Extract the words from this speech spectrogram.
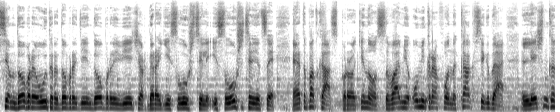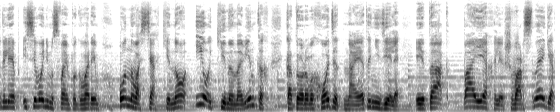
Всем доброе утро, добрый день, добрый вечер, дорогие слушатели и слушательницы. Это подкаст про кино. С вами у микрофона, как всегда, Лещенко Глеб. И сегодня мы с вами поговорим о новостях кино и о киноновинках, которые выходят на этой неделе. Итак, Поехали! Шварценеггер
